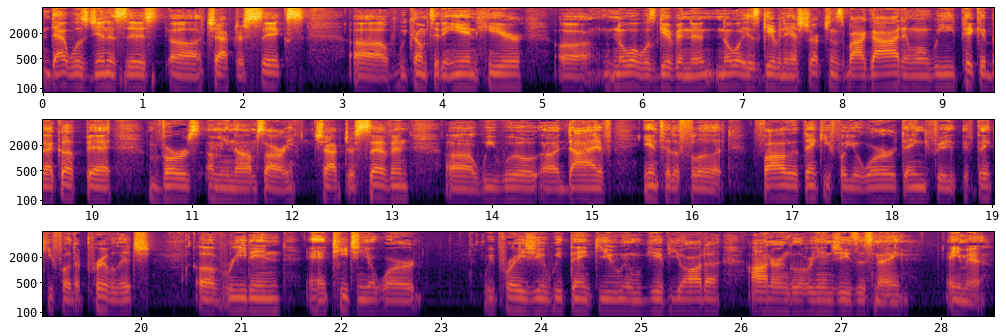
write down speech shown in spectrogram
That was Genesis uh, chapter 6. Uh, we come to the end here. Uh, Noah was given the, Noah is given the instructions by God, and when we pick it back up at verse, I mean, I'm sorry, chapter seven, uh, we will uh, dive into the flood. Father, thank you for your word. Thank you for, thank you for the privilege of reading and teaching your word. We praise you, we thank you, and we give you all the honor and glory in Jesus' name. Amen.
